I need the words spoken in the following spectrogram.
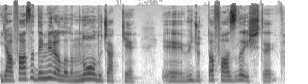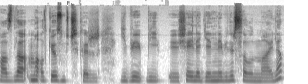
ya fazla demir alalım ne olacak ki? E, vücutta fazla işte fazla mal göz mü çıkarır gibi bir e, şeyle gelinebilir savunmayla.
